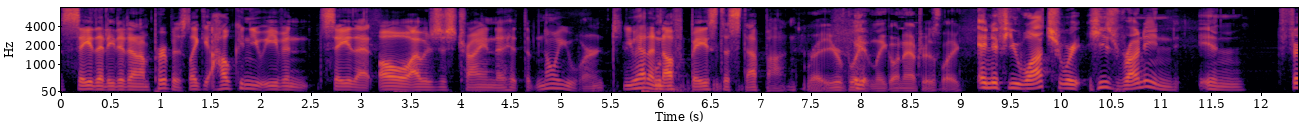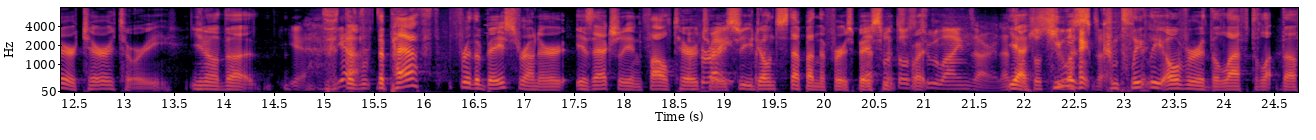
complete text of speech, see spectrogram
say that he did it on purpose. Like how can you even say that? Oh, I was just trying to hit the No, you weren't. You had enough base to step on. Right, you're blatantly going after his leg. And if you watch where he's running in fair territory, you know the Yeah. the, the path for the base runner is actually in foul territory, Right. so you don't step on the first That's what those foot. two lines are. That's yeah, what those he two was lines are. completely over the left, the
